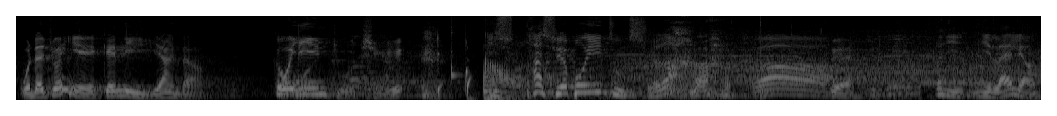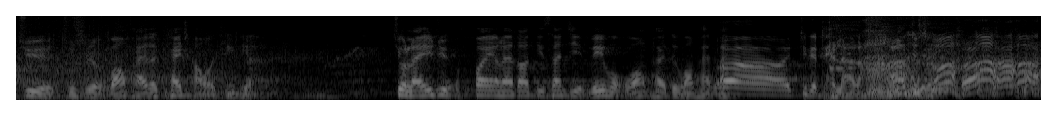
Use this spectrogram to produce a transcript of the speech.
我的专业跟你一样的，播音主持。你他学播音主持的，哇！对，那你你来两句就是王牌的开场，我听听。就来一句，欢迎来到第三季 vivo 王牌对王牌。来，啊，这个太难了。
